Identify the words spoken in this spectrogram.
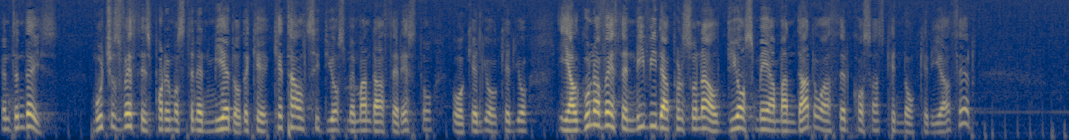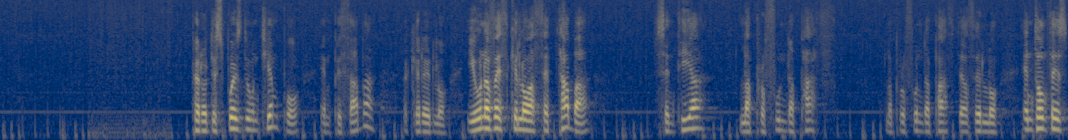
¿Entendéis? Muchas veces podemos tener miedo de que, ¿qué tal si Dios me manda a hacer esto o aquello o aquello? Y alguna vez en mi vida personal Dios me ha mandado a hacer cosas que no quería hacer. Pero después de un tiempo empezaba a quererlo. Y una vez que lo aceptaba, sentía la profunda paz, la profunda paz de hacerlo. Entonces,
